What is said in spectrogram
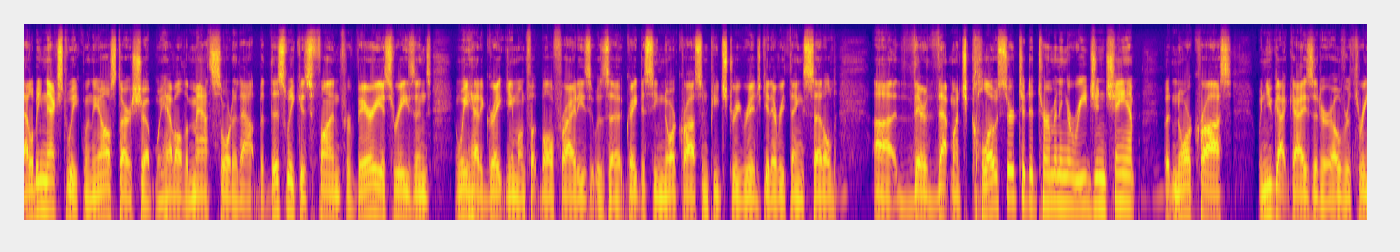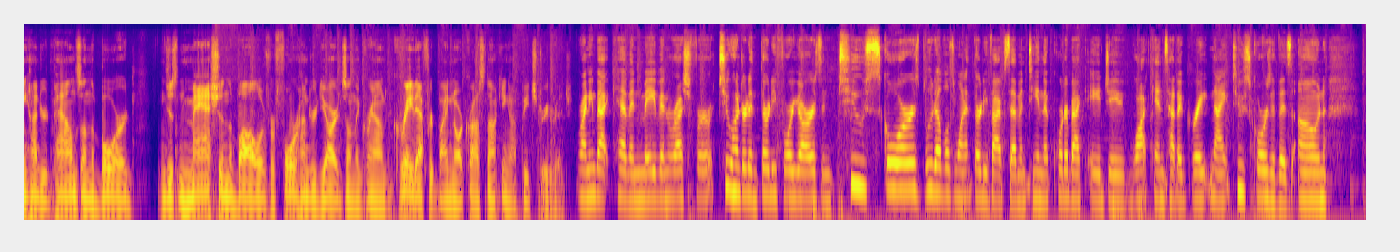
That'll be next week when the All Stars show up. We have all the math sorted out. But this week is fun for various reasons, and we had a great game on Football Fridays. It was uh, great to see Norcross and Peachtree Ridge get everything settled. Uh, they're that much closer to determining a region champ, but Norcross when you got guys that are over 300 pounds on the board just mashing the ball over 400 yards on the ground. Great effort by Norcross knocking off Peachtree Ridge. Running back Kevin Maven rushed for 234 yards and two scores. Blue Devils won at 35 17. The quarterback A.J. Watkins had a great night, two scores of his own.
